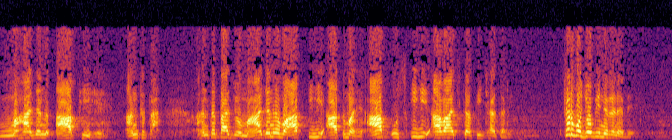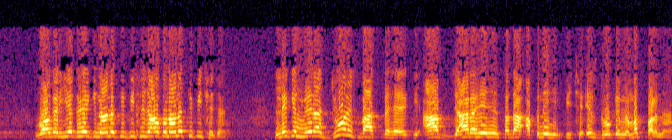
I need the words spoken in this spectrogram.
महाजन आप ही है, अंततः। अंततः जो महाजन है, वो आपकी ही आत्मा है। आप उसकी ही आवाज़ का पीछा करें। फिर वो जो भी निर्णय दे। वो अगर ये कहे कि नानक के पीछे जाओ तो नानक के पीछे जाए। लेकिन मेरा ज़ोर इस बात पे है कि आप जा रहे हैं सदा अपने ही पीछे। इस धोखे में मत पड़ना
